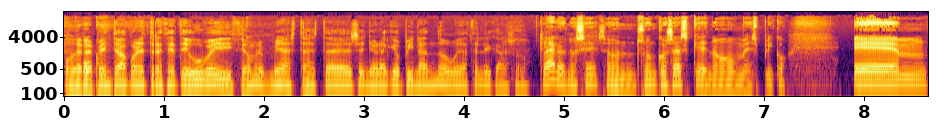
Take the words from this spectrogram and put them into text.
O de repente va a poner 13TV y dice, hombre, mira, está esta señora aquí opinando, voy a hacerle caso. Claro, no sé, son, son cosas que no me explico. Em,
